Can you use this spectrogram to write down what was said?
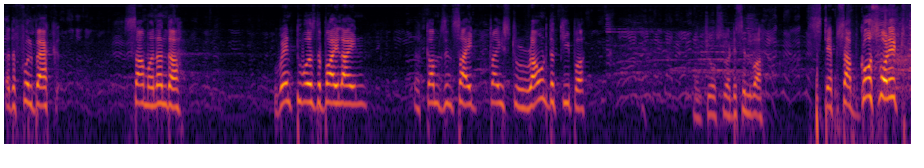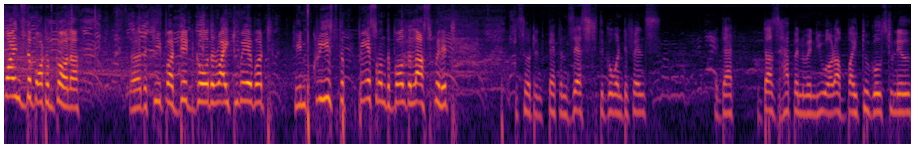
Uh, the fullback Samananda went towards the byline comes inside, tries to round the keeper. And Joshua De Silva steps up, goes for it, finds the bottom corner. Uh, the keeper did go the right way, but he increased the pace on the ball the last minute. A certain pep and zest, the Goan defense. And that does happen when you are up by two goals to nil.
